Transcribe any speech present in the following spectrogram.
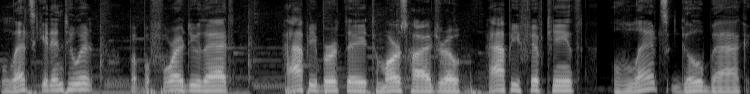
let's get into it. But before I do that, happy birthday to Mars Hydro. Happy 15th. Let's go back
